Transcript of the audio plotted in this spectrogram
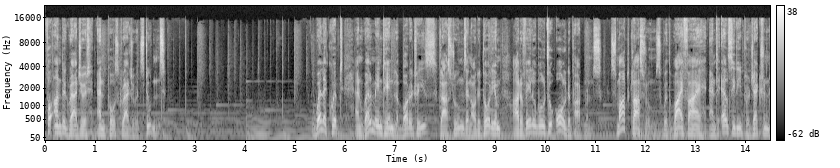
for undergraduate and postgraduate students well-equipped and well-maintained laboratories, classrooms and auditorium are available to all departments. Smart classrooms with Wi-Fi and LCD projection,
